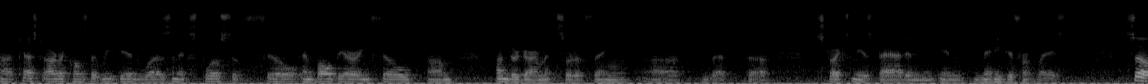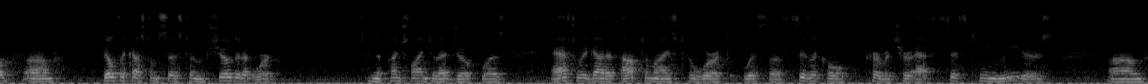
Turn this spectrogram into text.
uh, test articles that we did was an explosive fill and ball bearing filled um, undergarment sort of thing uh, that uh, strikes me as bad in, in many different ways. So, um, built a custom system, showed that it worked, and the punchline to that joke was after we got it optimized to work with a physical curvature at 15 meters, um,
